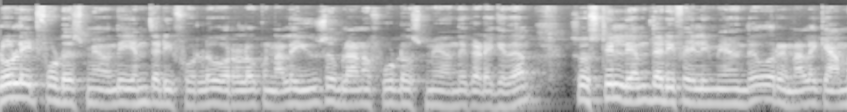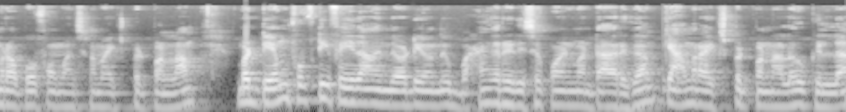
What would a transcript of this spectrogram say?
லோ லைட் ஃபோட்டோஸுமே வந்து எம் தேர்ட்டி ஃபோரில் ஓரளவுக்கு நல்ல யூஸபிளான ஃபோட்டோஸுமே வந்து கிடைக்குது. ஸோ ஸ்டில் எம் தேர்ட்டி ஃபைவ்லையுமே வந்து ஒரு நல்ல கேமரா பர்ஃபார்மன்ஸ் நம்ம எக்ஸ்பெக்ட் பண்ணலாம். பட் எம் ஃபிஃப்டி ஃபைவ் தான் இந்த வாட்டி வந்து பயங்கர டிசப்பாயின்மெண்ட் டிஃப்ரெண்ட்டாக இருக்குது கேமரா எக்ஸ்பெக்ட் பண்ண அளவுக்கு இல்லை.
